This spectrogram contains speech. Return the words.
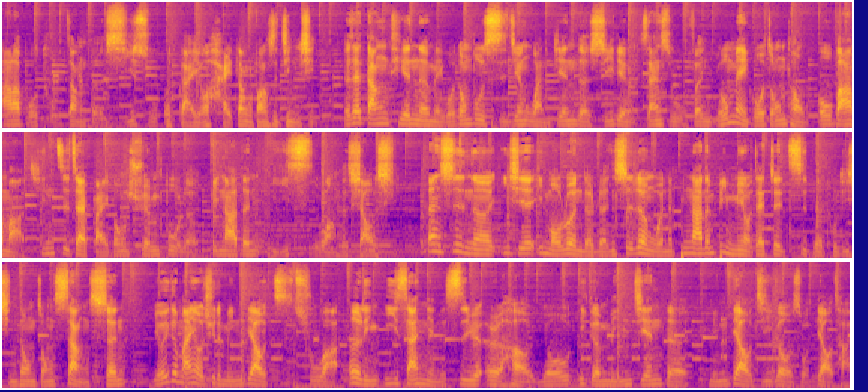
阿拉伯土葬的习俗，而改由海葬的方式进行。而在当天呢，美国东部时间晚间的十一点三十五分，由美国总统奥巴马亲自在白宫宣布了宾拉登已死亡的消息。但是呢，一些阴谋论的人士认为呢，宾拉登并没有在这次的突击行动中丧生。有一个蛮有趣的民调指出啊，二零一三年的四月二号，由一个民间的民调机构所调查，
